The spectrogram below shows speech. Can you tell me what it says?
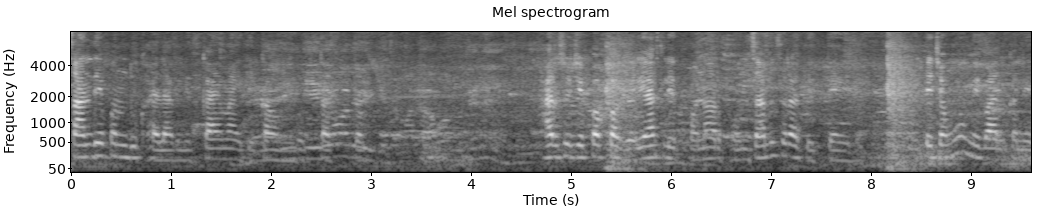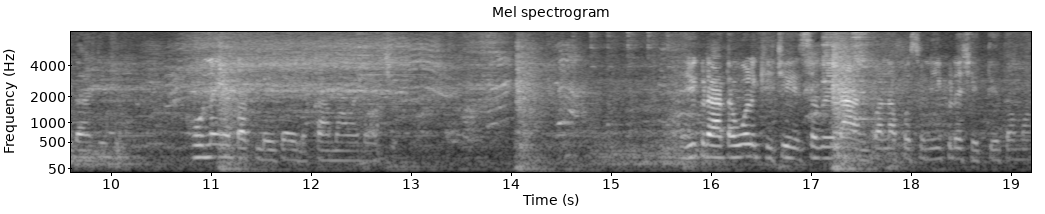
सांधे पण दुखायला लागलेत. काय माहिती काहून दुखतात तर. हर्षूचे पप्पा घरी असलेत. फोनावर फोन चालूच राहतात त्या त्याच्यामुळं मी बाल्कनीत आले. हो नाही येतात आपल्या त्याला कामावाल्याचे. इकडं आता ओळखीचे सगळे लहानपणापासून इकडंच येते तर मग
